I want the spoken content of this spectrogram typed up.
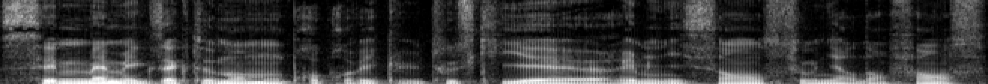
C'est même exactement mon propre vécu. Tout ce qui est euh, réminiscence, souvenir d'enfance,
